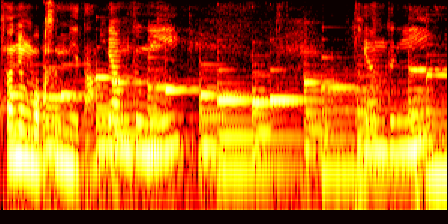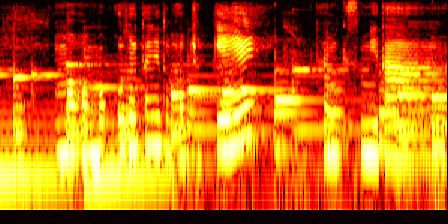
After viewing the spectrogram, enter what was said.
저녁 먹습니다. 귀염둥이, 귀염둥이. 엄마 밥 먹고 설탕이도 밥 줄게. 잘 먹겠습니다.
